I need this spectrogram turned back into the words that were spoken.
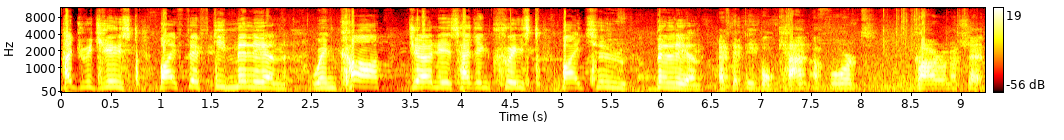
had reduced by 50 million when car journeys had increased by 2 billion. If the people can't afford car ownership,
